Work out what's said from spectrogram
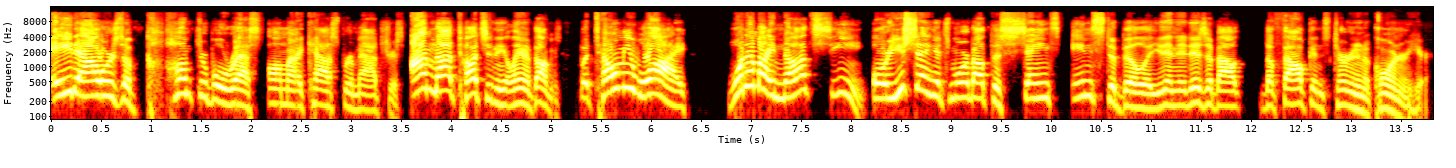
eight hours of comfortable rest on my Casper mattress. I'm not touching the Atlanta Falcons, but tell me why. What am I not seeing? Or are you saying it's more about the Saints' instability than it is about the Falcons turning a corner here?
